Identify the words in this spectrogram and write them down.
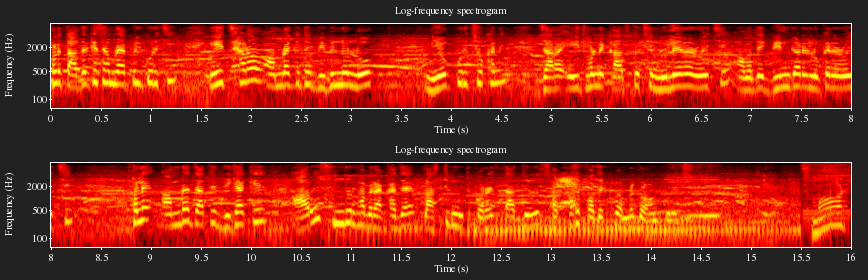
ফলে তাদের কাছে আমরা অ্যাপিল করেছি। এছাড়াও আমরা কিন্তু বিভিন্ন লোক নিয়োগ করেছি ওখানে। যারা এই ধরনের কাজ করছে নুলেরা রয়েছে আমাদের গ্রিন গার্ডের লোকেরা রয়েছে। ফলে আমরা যাতে দীঘাকে আরও সুন্দরভাবে রাখা যায় প্লাস্টিক মুক্ত করা যায় তার জন্য সব কিছু পদক্ষেপ আমরা গ্রহণ করেছি। Smart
